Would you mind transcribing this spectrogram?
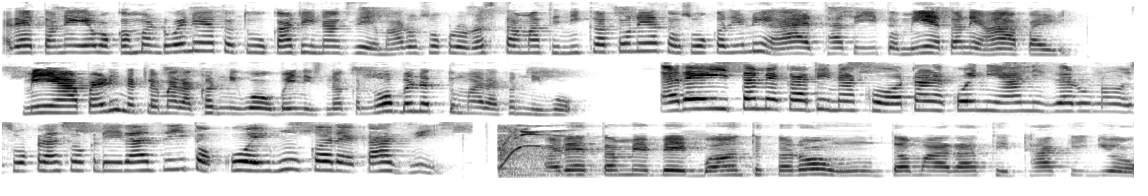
અરે તને એવો કમેન્ટ હોય ને, તો તું કાઢી નાખજે. મારો છોકરો રસ્તામાંથી નીકળતો ને, તો છોકરીની હા થાતી, તો મેં તને હા પાડી. મેં આ પાડી ને મારા ઘરની વહુ નકર નો બને તું મારા ઘરની વહુ. ઈ તમે કાઢી નાખો અટાણે કોઈ હું કરે અરે તમે બે બંધ કરો, હું તમારાથી થાકી ગયો.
